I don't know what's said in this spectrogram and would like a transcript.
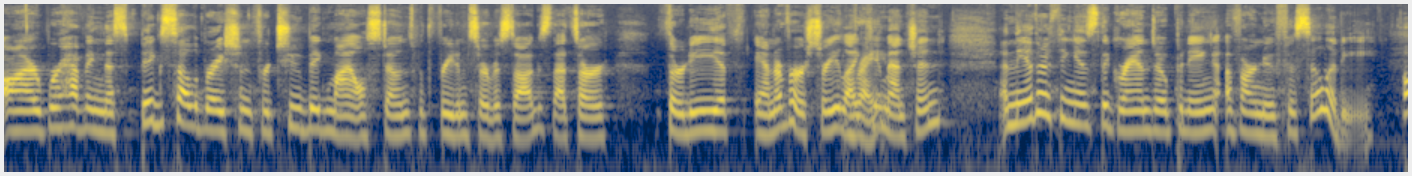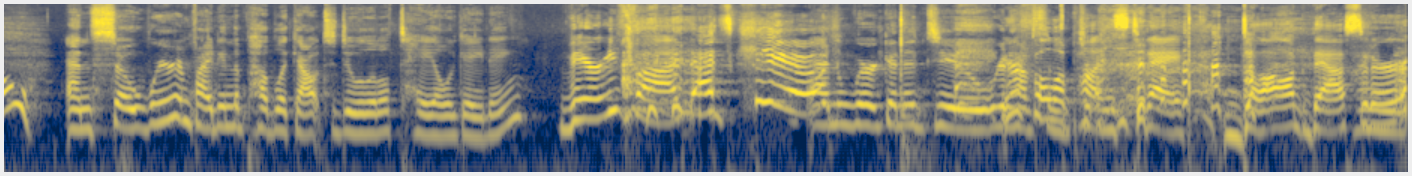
our, we're having this big celebration for two big milestones with Freedom Service Dogs. That's our 30th anniversary, like right. you mentioned. And the other thing is the grand opening of our new facility. Oh. And so we're inviting the public out to do a little tailgating. Very fun. That's cute. and we're gonna do. We're gonna You're have full of puns today. Dog ambassador.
